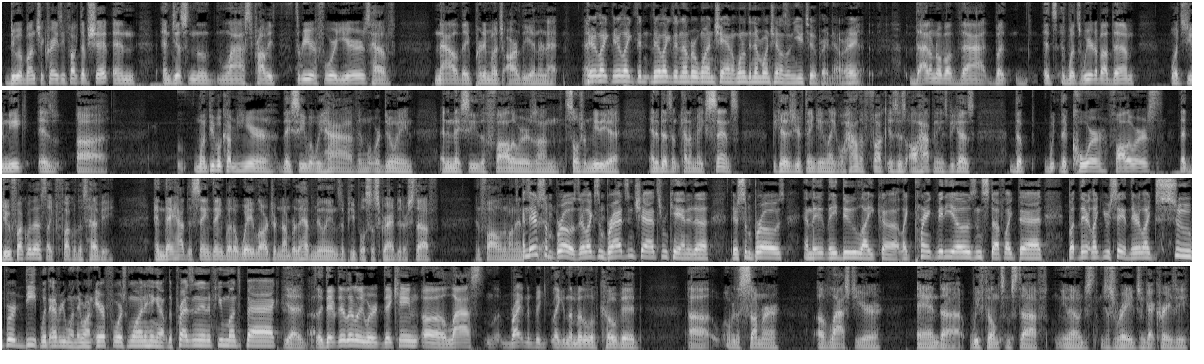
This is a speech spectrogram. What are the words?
do a bunch of crazy fucked up shit and and just in the last probably three or four years have now they pretty much are the internet. And they're like they're like the they're like the number one channel, one of the number one channels on YouTube right now, right? I don't know about that, but it's what's weird about them. What's unique is uh, when people come here, they see what we have and what we're doing, and then they see the followers on social media, and it doesn't kind of make sense because you're thinking like, well, how the fuck is this all happening? It's because the the core followers that do fuck with us, like fuck with us heavy, and they have the same thing, but a way larger number. They have millions of people subscribed to their stuff and following them on Instagram. And there's some bros. They're like some Brads and Chads from Canada. There's some bros, and they they do like uh, like prank videos and stuff like that. But they're like you were saying, they're like super deep with everyone. They were on Air Force One, hanging out with the president a few months back. Yeah, like they they literally were. They came uh, last right in the big, like in the middle of COVID uh, over the summer of last year, and uh, we filmed some stuff. You know, just just raged and got crazy,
